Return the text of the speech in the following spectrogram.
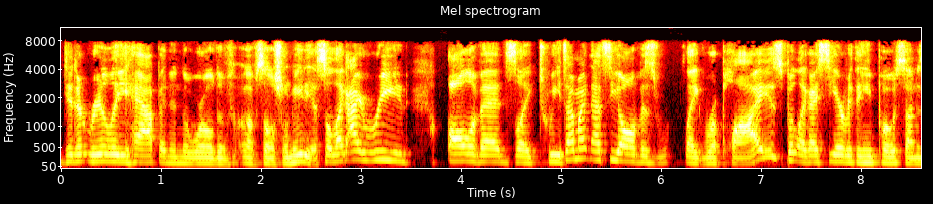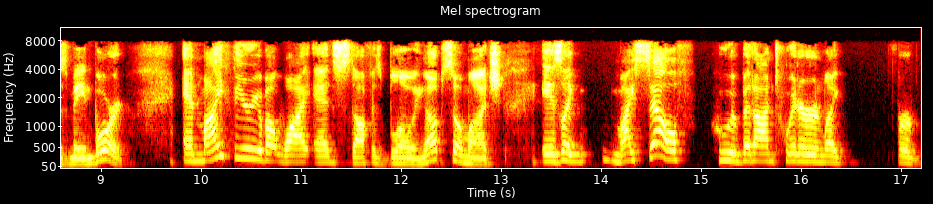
did it really happen in the world of, of social media so like i read all of ed's like tweets i might not see all of his like replies but like i see everything he posts on his main board and my theory about why ed's stuff is blowing up so much is like myself who have been on twitter and like for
